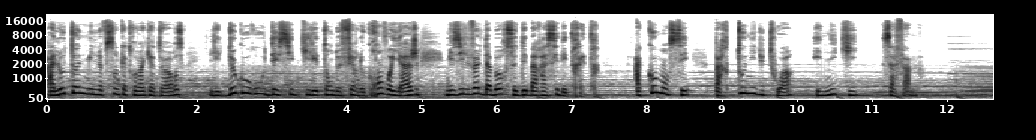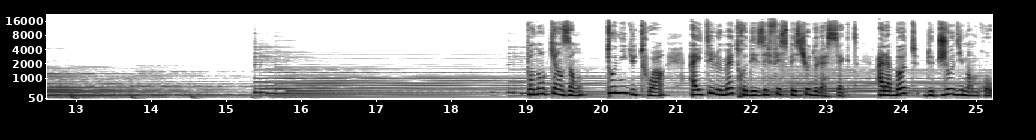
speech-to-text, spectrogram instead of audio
À l'automne 1994, les deux gourous décident qu'il est temps de faire le grand voyage, mais ils veulent d'abord se débarrasser des traîtres. À commencer par Tony Dutoit et Nikki, sa femme. Pendant 15 ans, Tony Dutoit a été le maître des effets spéciaux de la secte, à la botte de Jody Mambro.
